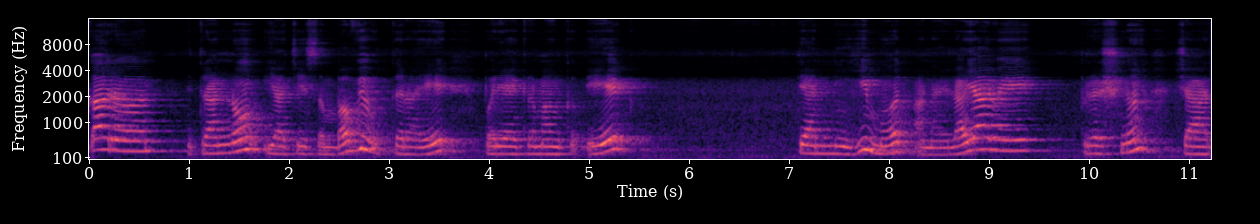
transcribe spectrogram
कारण मित्रांनो याचे संभाव्य उत्तर आहे पर्याय क्रमांक एक. त्यांनीही मध आणायला यावे. प्रश्न चार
